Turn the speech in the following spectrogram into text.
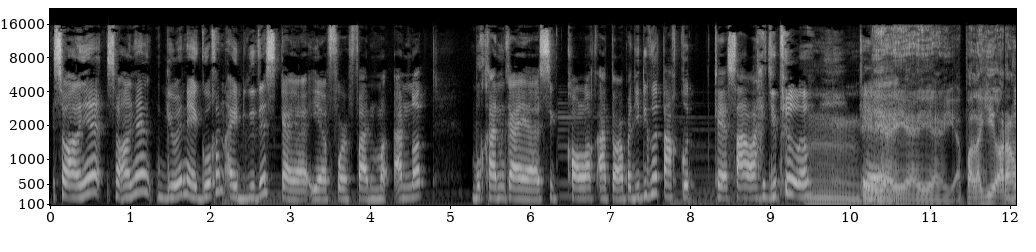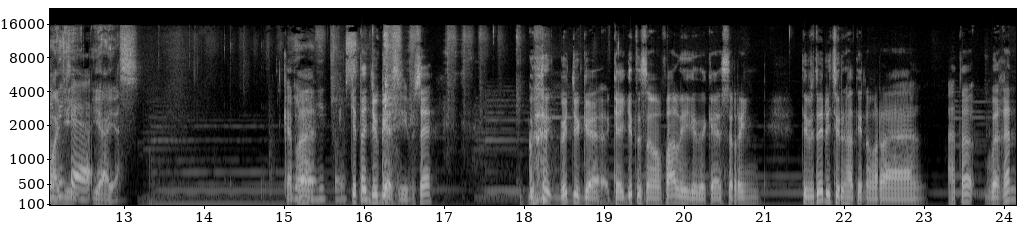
soalnya soalnya gimana ya gue kan I do this kayak ya for fun I'm not bukan kayak psikolog atau apa jadi gue takut kayak salah gitu loh Hmm, Kayak- iya iya iya iya apalagi orang Jadi lagi kayak- ya yes karena Ya, gitu sih. kita juga sih, misalnya gue gue juga kayak gitu sama Vali gitu, kayak sering tiba-tiba dicurhatin orang atau bahkan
